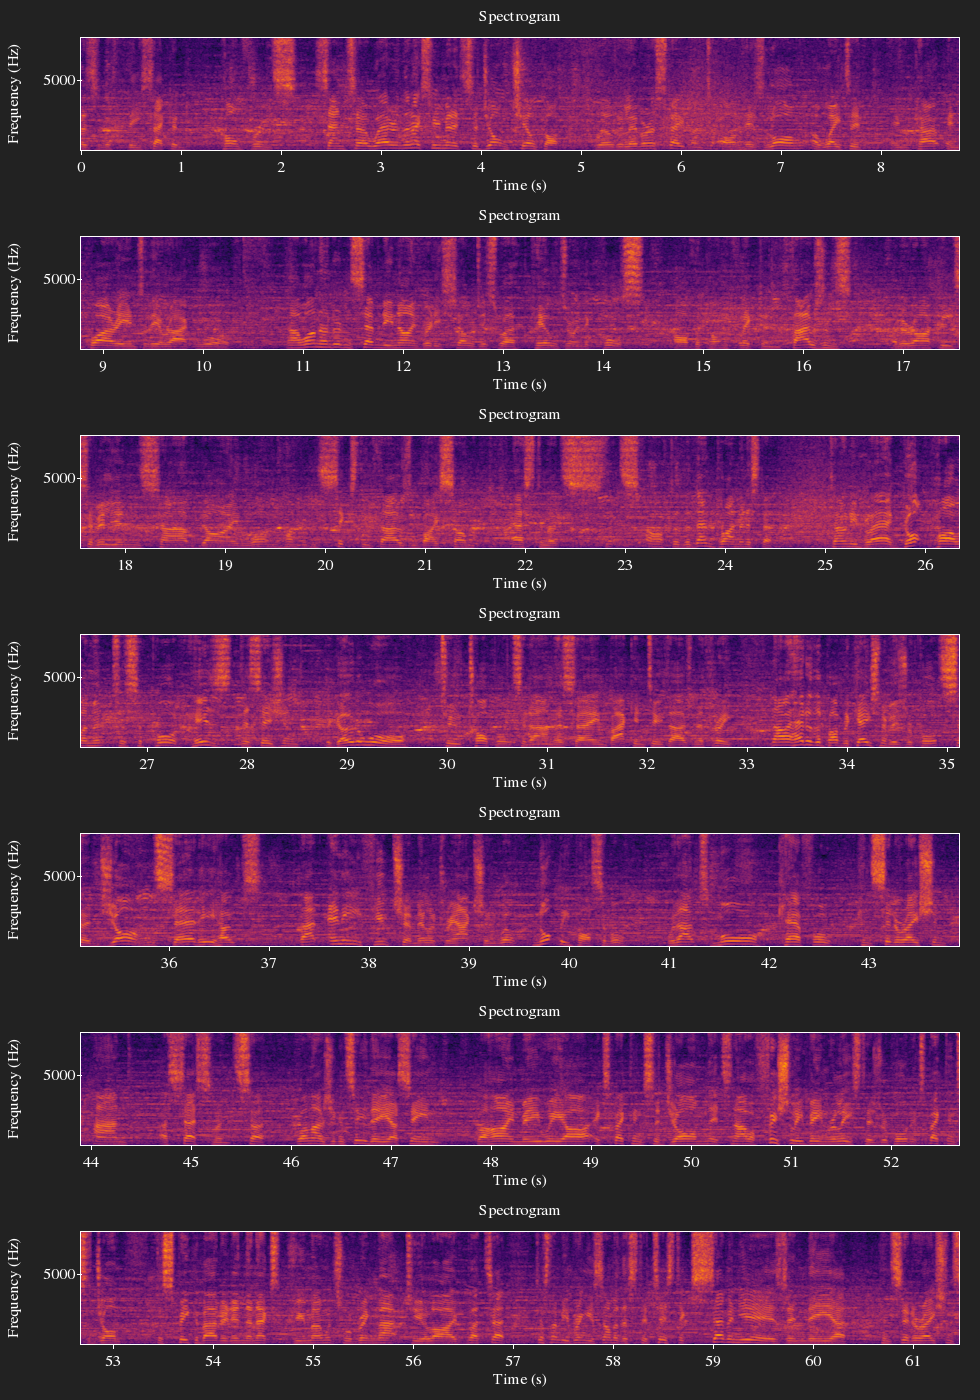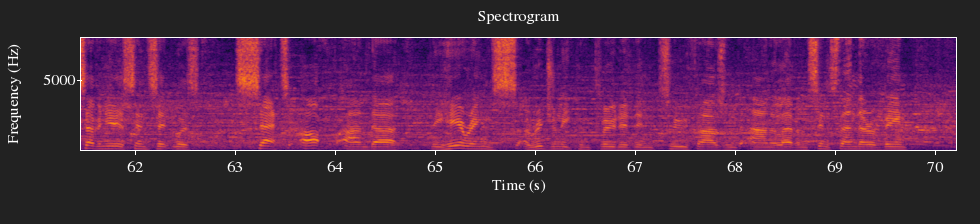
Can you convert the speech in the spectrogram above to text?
Elizabeth II Conference Centre, where in the next few minutes Sir John Chilcot will deliver a statement on his long-awaited inquiry into the Iraq War. Now, 179 British soldiers were killed during the course of the conflict, and thousands of Iraqi civilians have died, 160,000 by some estimates. That's after the then Prime Minister Tony Blair got Parliament to support his decision to go to war to topple Saddam Hussein back in 2003. Now, ahead of the publication of his report, Sir John said he hopes that any future military action will not be possible without more careful consideration and assessment. Uh, well, now, as you can see the uh, scene behind me. We are expecting Sir John, it's now officially been released, his report, expecting Sir John to speak about it in the next few moments. We'll bring that to you live. But uh, just let me bring you some of the statistics. Seven years in the uh, consideration, seven years since it was set up, and uh, the hearings originally concluded in 2011. Since then, there have been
